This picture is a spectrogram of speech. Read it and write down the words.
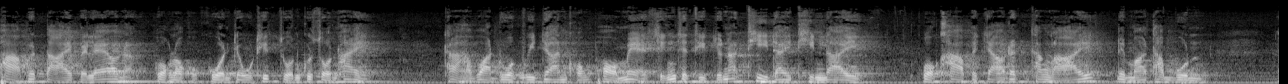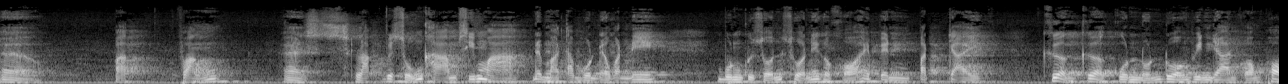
ภาพเพื่อตายไปแล้วนะพวกเราก็ควรจะอุทิศส่วนกุศลให้ ถ้าหากว่าดวงวิญญาณของพ่อแม่สิงสถิตอยู่ณที่ใดทินใด พวกข้าพเจ้าทั้งหลายได้มาทำบุญ ปักฝังหลักวิสุงคามสีมาได้มาทำบุญในวันนี้ บุญกุศลส่วนนี้ก็ขอให้เป็นปัจจัย เครื่องเกื้อกูลหนุนดวงวิญญาณของพ่อ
